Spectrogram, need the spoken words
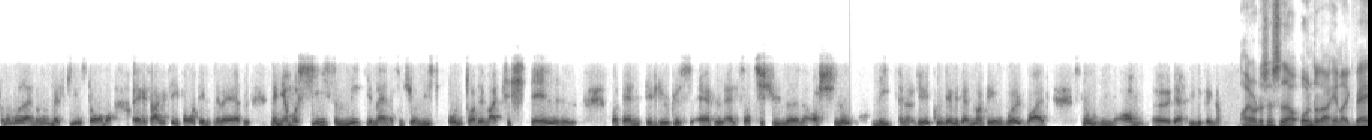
på nogen måde er nogen maskinstormer, og jeg kan sagtens se fordelene ved Apple, men jeg må sige, som mediemand og som journalist, undrer det mig til stadighed, hvordan det lykkes Apple altså til synligheden at sno medierne. Det er ikke kun dem i Danmark, det er jo worldwide, sno dem om øh, deres lillefinger. Og når du så sidder og undrer dig, Henrik, hvad,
